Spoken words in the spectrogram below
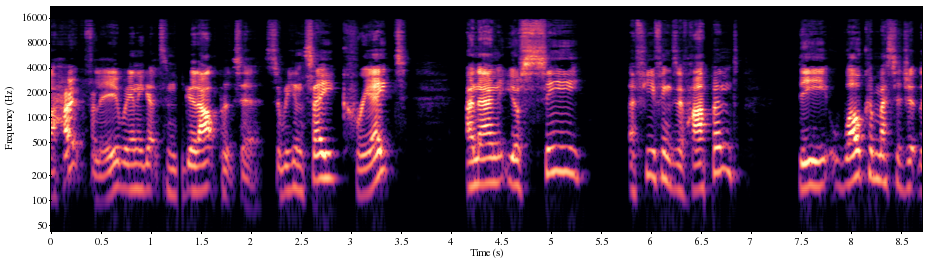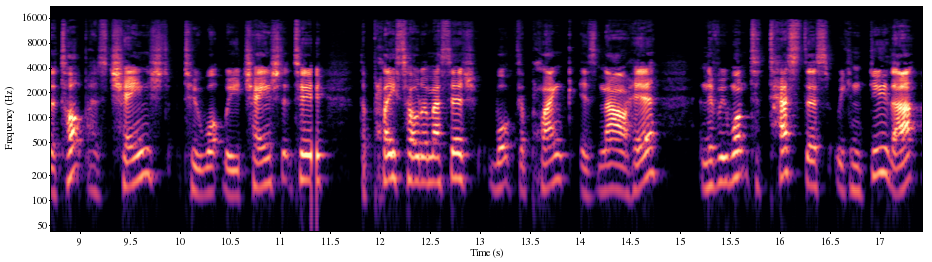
But hopefully, we're going to get some good outputs here. So we can say create, and then you'll see a few things have happened. The welcome message at the top has changed to what we changed it to. The placeholder message, walk the plank, is now here. And if we want to test this, we can do that.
